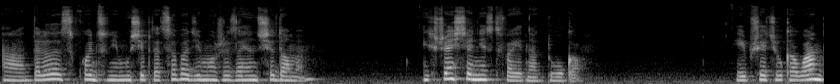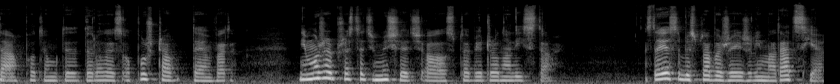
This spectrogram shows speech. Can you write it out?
a Dolores w końcu nie musi pracować i może zająć się domem. Ich szczęście nie trwa jednak długo. Jej przyjaciółka Wanda, potem gdy Dolores opuszcza Denver, nie może przestać myśleć o sprawie journalista. Zdaje sobie sprawę, że jeżeli ma rację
